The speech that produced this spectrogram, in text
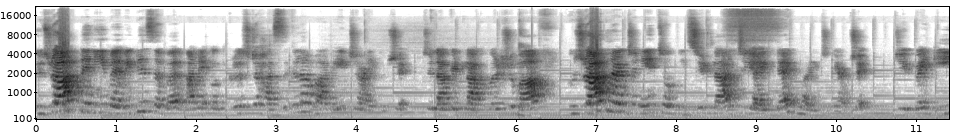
ગુજરાત તેની વૈવિધ્યસભર અને ઉત્કૃષ્ટ હસ્તકલા માટે જાણીતું છે. છેલ્લા કેટલાક વર્ષોમાં ગુજરાત રાજ્યને ચોવીસ જેટલા જીઆઈ ટેગ મળી ચૂક્યા છે, જે પૈકી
